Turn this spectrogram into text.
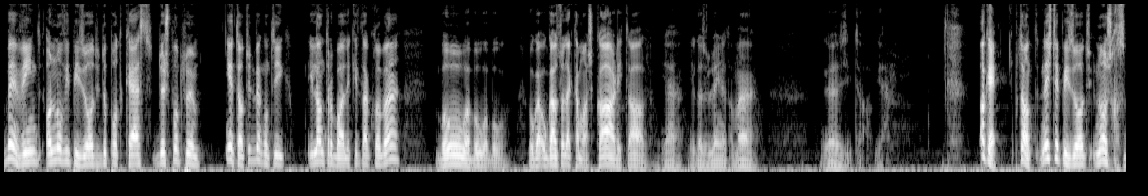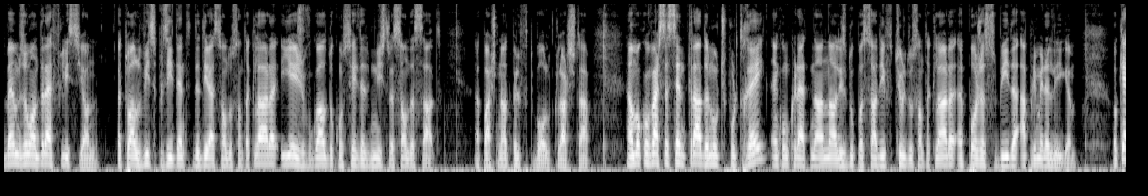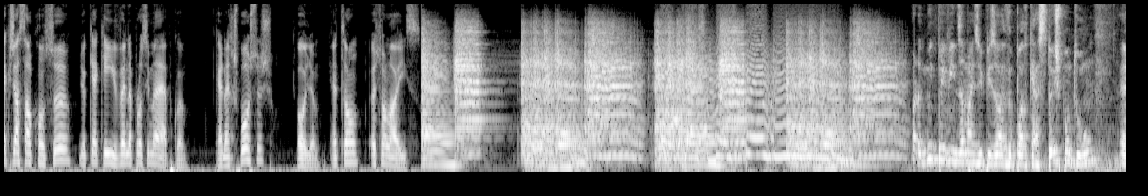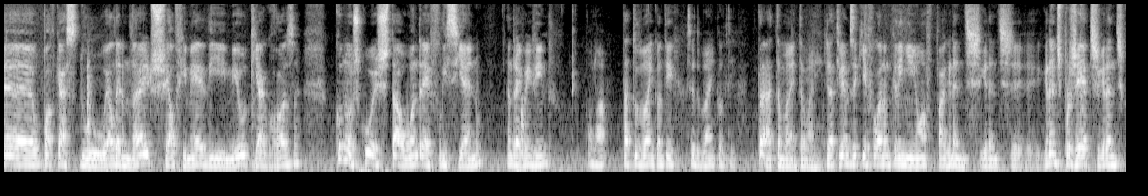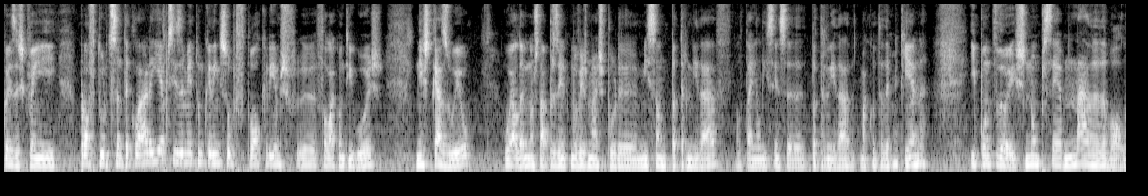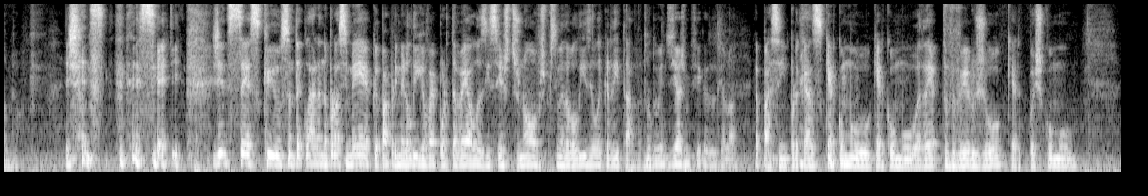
Bem-vindo ao novo episódio do podcast 2.1. E então, tudo bem contigo? E lá no trabalho, aquilo está a correr bem? Boa, boa, boa. O, o gasóleo é que está mais caro e tal. Yeah. E a gasolina também. Gás e tal, yeah. Ok, portanto, neste episódio nós recebemos o André Feliciano, atual vice-presidente da direção do Santa Clara e ex-vogal do Conselho de Administração da SAD. Apaixonado pelo futebol, claro está. É uma conversa centrada no desporto rei, em concreto na análise do passado e futuro do Santa Clara após a subida à Primeira Liga. O que é que já se alcançou e o que é que aí vem na próxima época? Querem respostas? Olha, então, ouçam lá isso. Ora, muito bem-vindos a mais um episódio do podcast 2.1, uh, o podcast do Helder Medeiros, Elfimed e meu, Tiago Rosa. Connosco hoje está o André Feliciano. André, bem-vindo. Olá, Está tudo bem contigo? tudo bem contigo? Tá, também, também. Já tivemos aqui a falar um bocadinho em off para grandes, grandes, eh, grandes projetos, grandes coisas que vêm aí para o futuro de Santa Clara e é precisamente um bocadinho sobre futebol que queríamos eh, falar contigo hoje. Neste caso eu. O Helder não está presente uma vez mais por eh, missão de paternidade. Ele está em licença de paternidade, a tomar conta da pequena. E ponto 2, não percebe nada da bola, meu. A gente, sério, a gente dissesse que o Santa Clara na próxima época para a Primeira Liga vai pôr tabelas e cestos novos por cima da baliza, ele acreditava. não? Todo o entusiasmo fica do teu lado. Epá, sim, por acaso, quer como, quer como adepto de ver o jogo, quer depois como,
